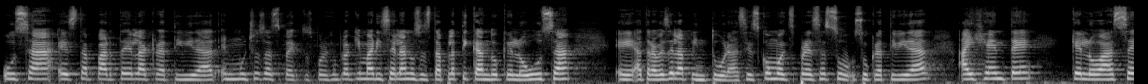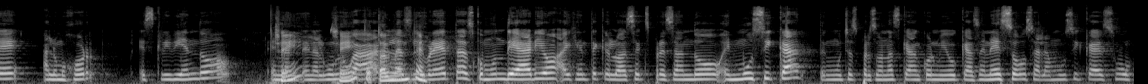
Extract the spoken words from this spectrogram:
usa esta parte de la creatividad en muchos aspectos. Por ejemplo, aquí Marisela nos está platicando que lo usa eh, a través de la pintura, así es como expresa su, su creatividad. Hay gente que lo hace a lo mejor escribiendo en, algún lugar, en las libretas, como un diario. Hay gente que lo hace expresando en música. Tengo muchas personas que van conmigo que hacen eso. O sea, la música es su,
